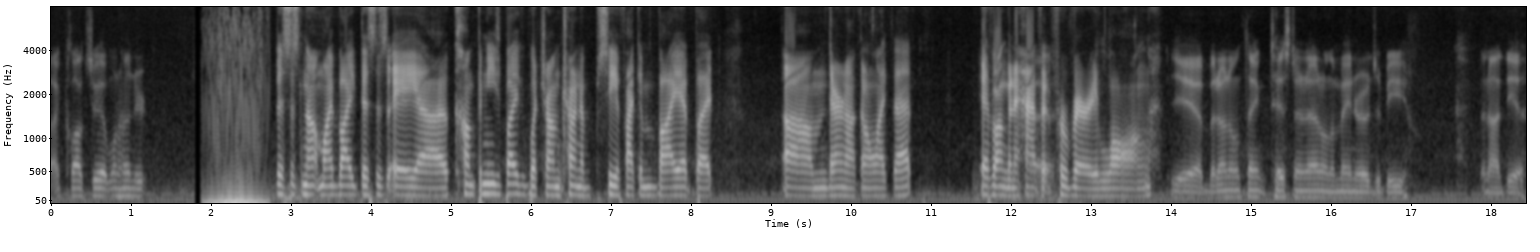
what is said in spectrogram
I clocked you at 100. This is not my bike. This is a uh, company's bike, which I'm trying to see if I can buy it, but um, they're not gonna like that. If I'm gonna have Uh, it for very long. Yeah, but I don't think testing it out on the main roads would be an idea.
